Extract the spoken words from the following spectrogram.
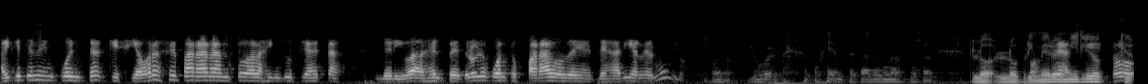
hay que tener en cuenta que si ahora se pararan todas las industrias estas derivadas del petróleo cuántos parados dejarían el mundo bueno yo voy, a empezar algunas cosas. Lo, lo primero Emilio que,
